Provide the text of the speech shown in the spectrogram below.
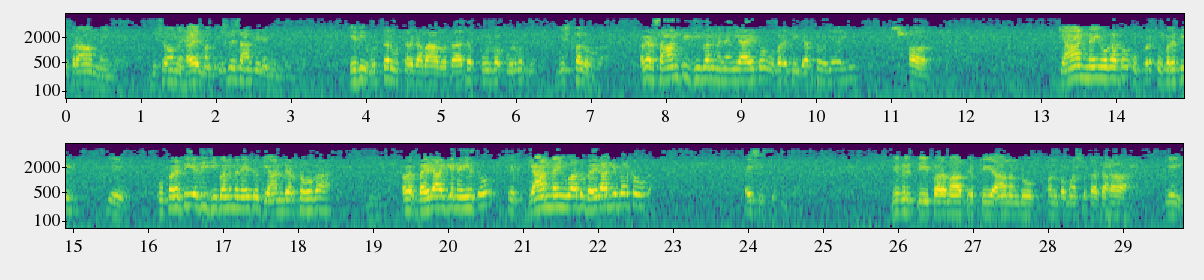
उपराम नहीं है। विषयों में है मन, इसलिए शांति नहीं मिल रही है। यदि उत्तर उत्तर का अभाव होता है तो पूर्व पूर्व निष्फल होगा। अगर शांति जीवन में नहीं आए तो उपरति व्यर्थ हो जाएगी। और ज्ञान नहीं होगा तो उपरति ये उपरति यदि जीवन में नहीं तो ज्ञान व्यर्थ होगा। अगर वैराग्य नहीं है तो ज्ञान नहीं हुआ तो वैराग्य व्यर्थ होगा। ऐसी स्थिति है। निवृत्ति, परमा, तृप्ति, आनंदो, अनुपमा, सुता कहा, यही।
